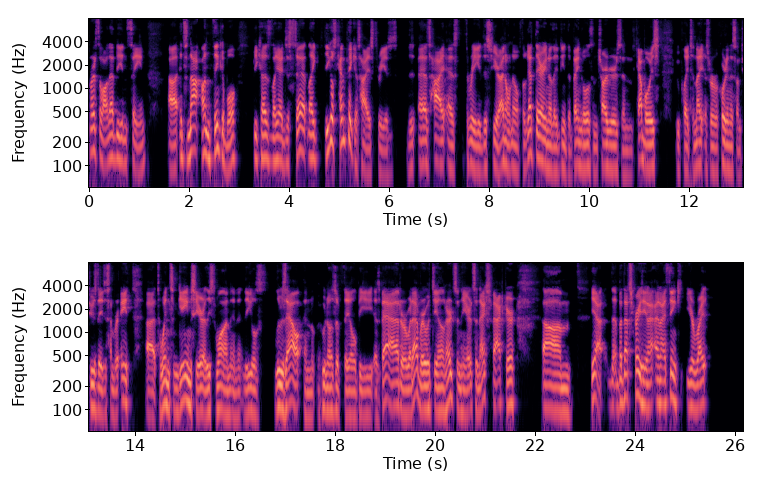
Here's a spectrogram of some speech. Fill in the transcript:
first of all that'd be insane. Uh, it's not unthinkable because, like I just said, like the Eagles can pick as high as three as as high as three this year. I don't know if they'll get there. You know, they need the Bengals and Chargers and Cowboys who play tonight as we're recording this on Tuesday, December eighth, uh, to win some games here, at least one, and the Eagles lose out, and who knows if they'll be as bad or whatever with Jalen Hurts in here. It's an X factor. Um, yeah, th- but that's crazy, and I, and I think you're right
